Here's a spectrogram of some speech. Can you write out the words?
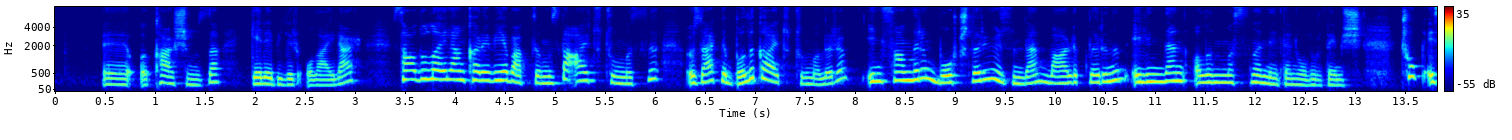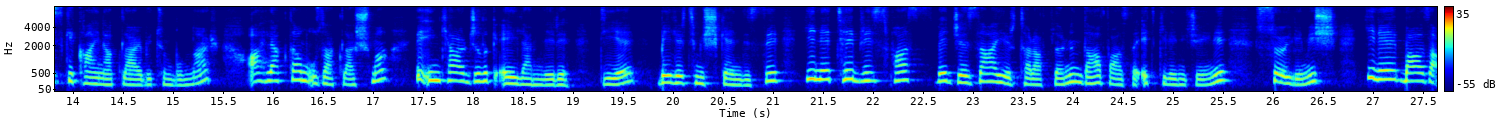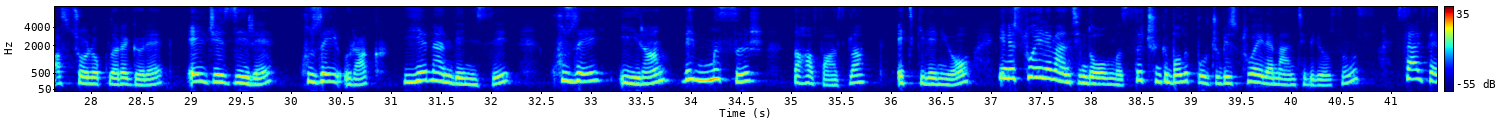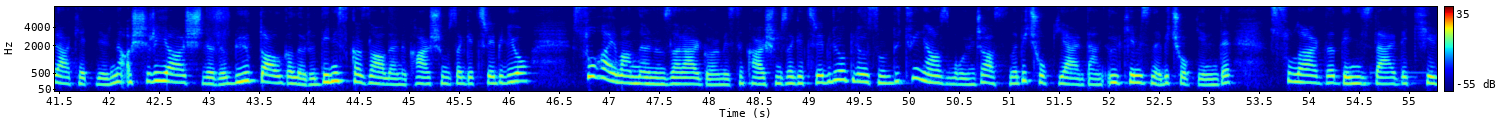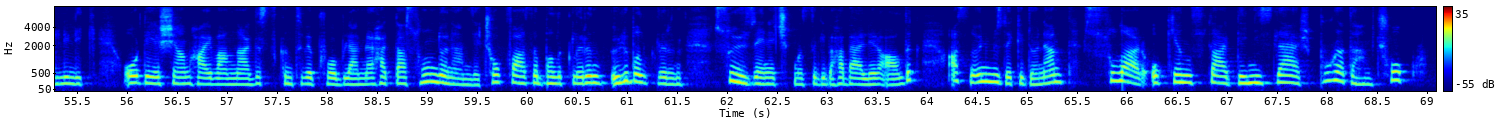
e, karşımıza gelebilir olaylar. Sadullah Elen Karavi'ye baktığımızda ay tutulması özellikle balık ay tutulmaları insanların borçları yüzünden varlıklarının elinden alınmasına neden olur demiş. Çok eski kaynaklar bütün bunlar. Ahlaktan uzaklaşma ve inkarcılık eylemleri diye belirtmiş kendisi. Yine Tebriz, Fas ve Cezayir taraflarının daha fazla etkileneceğini söylemiş. Yine bazı astrologlara göre El Cezire, Kuzey Irak, Yemen Denizi, Kuzey İran ve Mısır daha fazla etkileniyor. Yine su elementinde olması çünkü balık burcu bir su elementi biliyorsunuz. Sel felaketlerini, aşırı yağışları, büyük dalgaları, deniz kazalarını karşımıza getirebiliyor. Su hayvanlarının zarar görmesini karşımıza getirebiliyor. Biliyorsunuz bütün yaz boyunca aslında birçok yerden, ülkemizin birçok yerinde sularda, denizlerde kirlilik, orada yaşayan hayvanlarda sıkıntı ve problemler. Hatta son dönemde çok fazla balıkların, ölü balıkların su yüzeyine çıkması gibi haberleri aldık. Aslında önümüzdeki dönem sular, okyanuslar, denizler buradan çok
